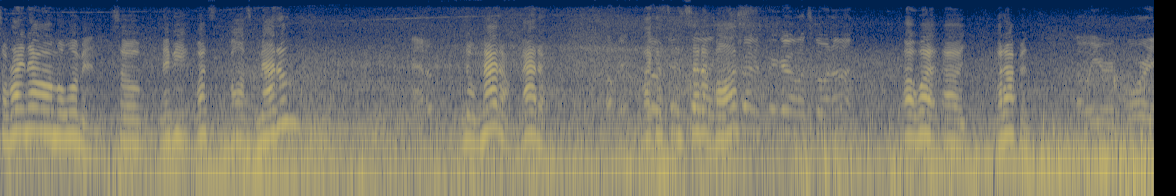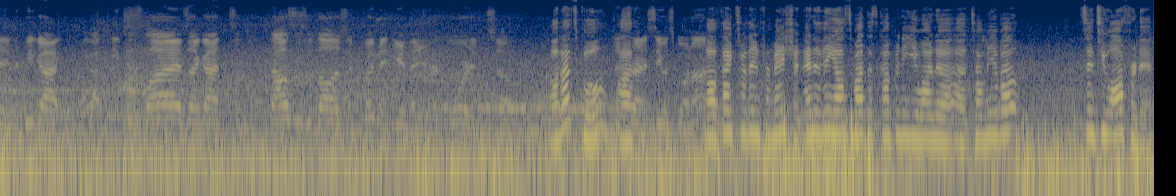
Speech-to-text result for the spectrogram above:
So right now I'm a woman. So maybe what's boss, madam? Madam? No, madam, madam. Okay. Like No, it's- instead of boss? Just trying to figure out what's going on. Oh, what? Uh, what happened? Oh, you're recording. We got, I got people's lives. I got some thousands of dollars of equipment here that you're recording. So Oh, that's cool. just Uh, trying to see what's going on. oh, thanks for the information. Anything else about this company you want to uh, tell me about? Since you offered it.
